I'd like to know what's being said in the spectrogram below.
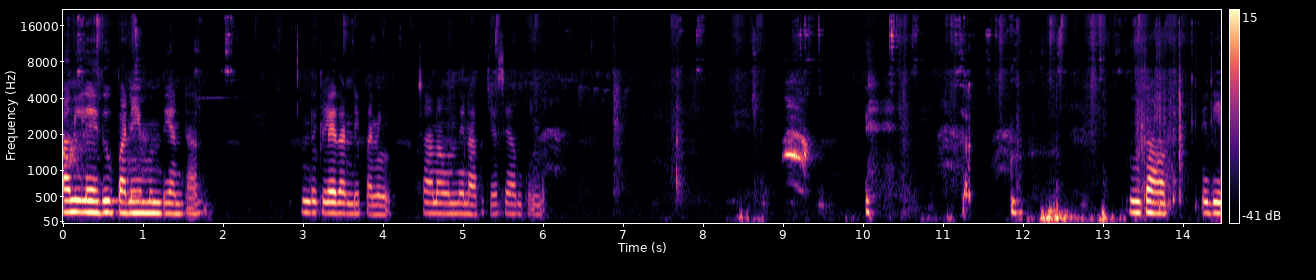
పని లేదు పని ఏముంది అంటారు. ఎందుకు లేదండి పని? చాలా ఉంది నాకు చేసే అంత ఉంది ఇంకా ఇది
